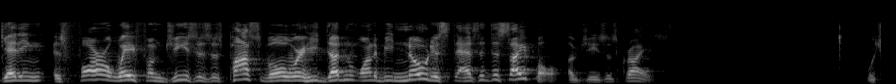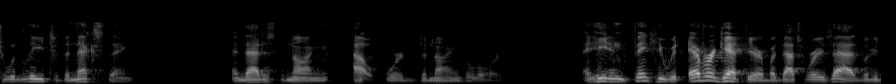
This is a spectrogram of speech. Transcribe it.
getting as far away from Jesus as possible where he doesn't want to be noticed as a disciple of Jesus Christ which would lead to the next thing, and that is denying outward denying the Lord. And he didn't think he would ever get there, but that's where he's at. Look at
